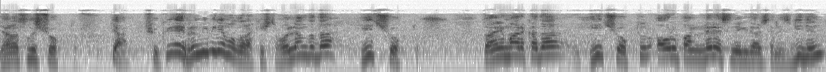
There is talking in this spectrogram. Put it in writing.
yaratılış yoktur. Yani çünkü evrim bir bilim olarak işte Hollanda'da hiç yoktur. Danimarka'da hiç yoktur. Avrupa'nın neresine giderseniz gidin,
